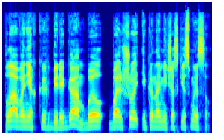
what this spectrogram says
В плаваниях к их берегам был большой экономический смысл.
